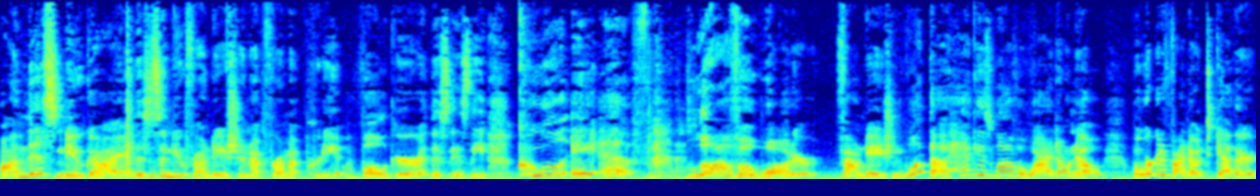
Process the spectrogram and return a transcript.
on this new guy. This is a new foundation from Pretty Vulgar. This is the Cool AF Lava Water foundation. What the heck is lava? I don't know, but we're gonna find out together.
